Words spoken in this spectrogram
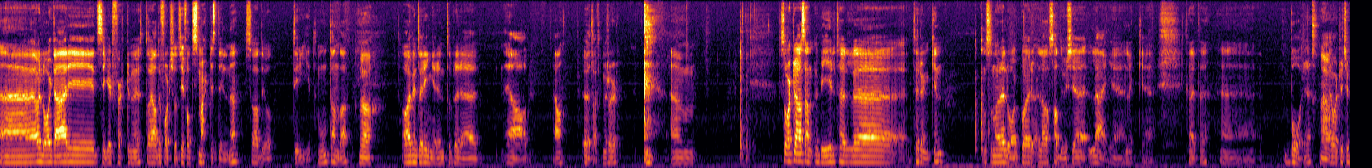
Eh, jeg lå der i sikkert 40 minutter, og jeg hadde fortsatt ikke fått smertestillende. Så jeg hadde jo dritvondt enda. Ja. Og jeg begynte å ringe rundt og bare Ja, ja ødelagt meg sjøl. um, så ble jeg sendt med bil til, uh, til røntgen. Og så når jeg lå på Eller så hadde jo ikke lege Eller ikke Hva heter det? Eh, båre. Ja. Jeg ble ikke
